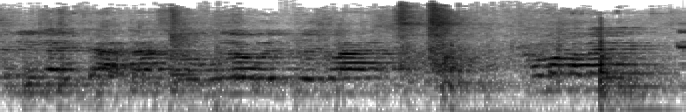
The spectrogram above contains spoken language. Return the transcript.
sitting like that? That's what we always do, man. Come on, man.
